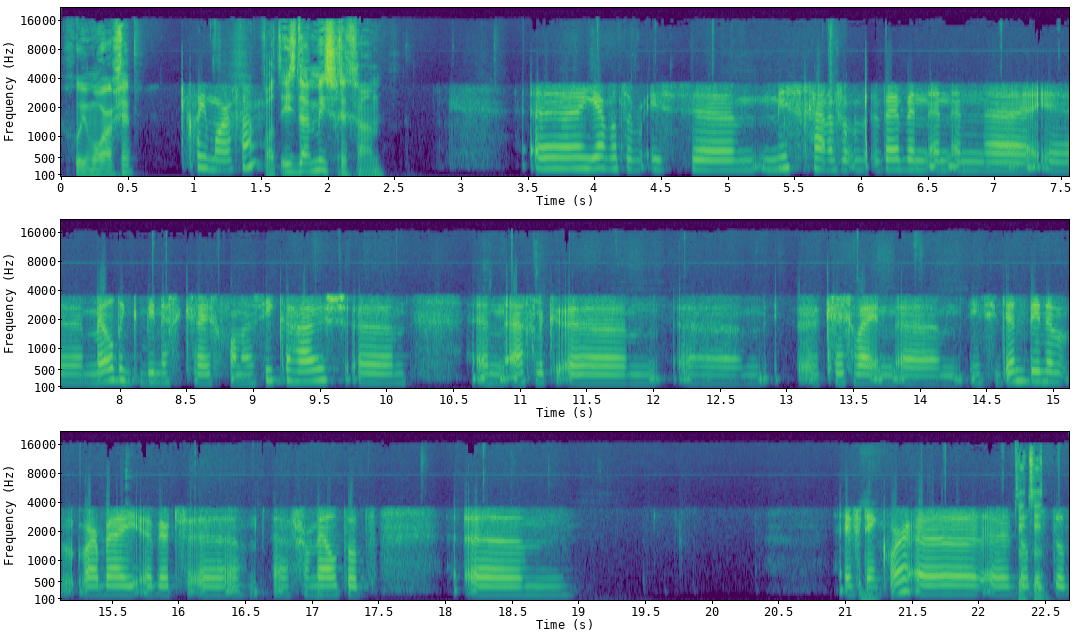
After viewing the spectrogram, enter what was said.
Goedemorgen. Goedemorgen. Wat is daar misgegaan? Uh, ja, wat er is uh, misgegaan... We hebben een, een uh, melding binnengekregen van een ziekenhuis. Ehm, en eigenlijk ehm, ehm, kregen wij een incident binnen... waarbij werd vermeld dat... even denken hoor. dat, dat, dat,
